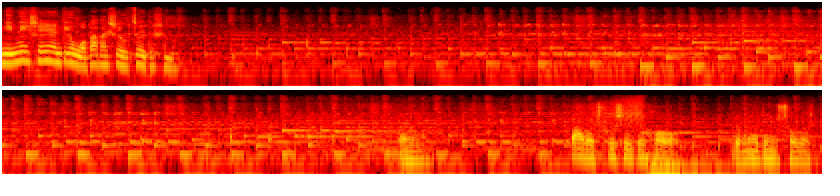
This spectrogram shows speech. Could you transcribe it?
你内心认定我爸爸是有罪的，是吗？嗯，爸爸出事之后，有没有对你说过什么？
